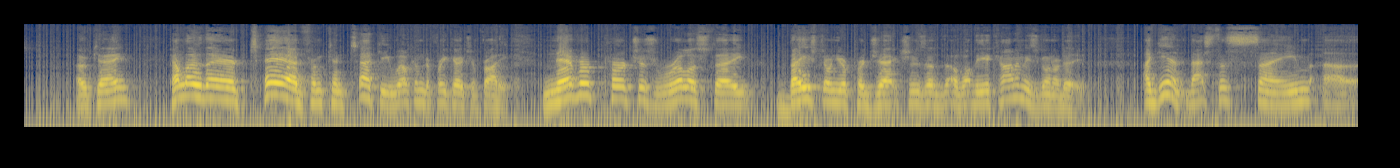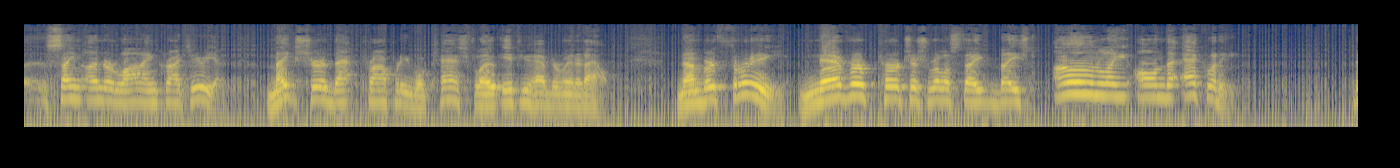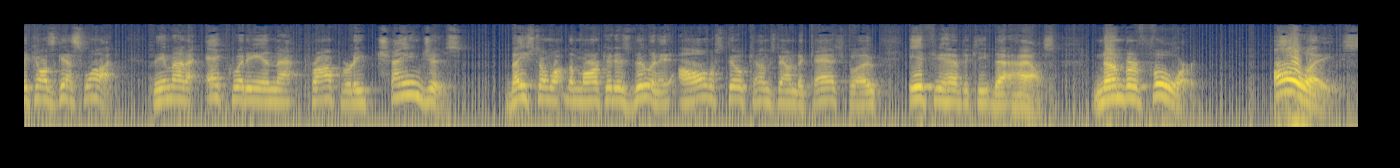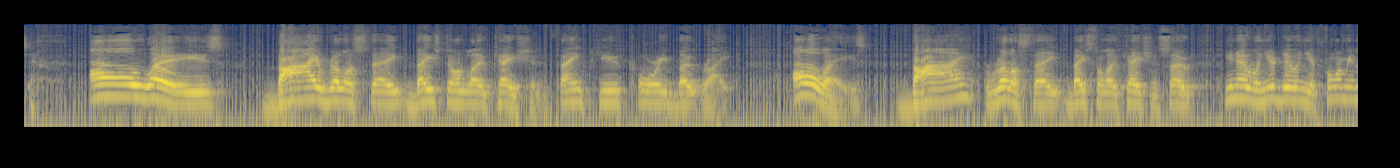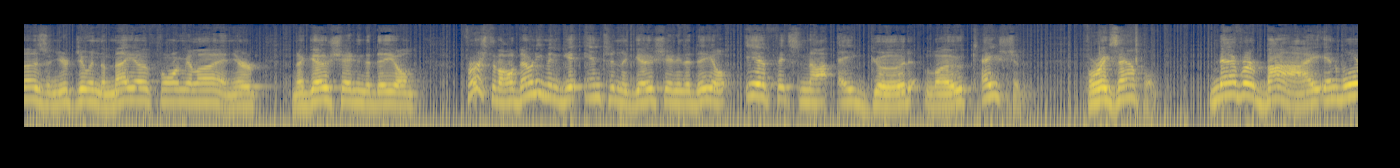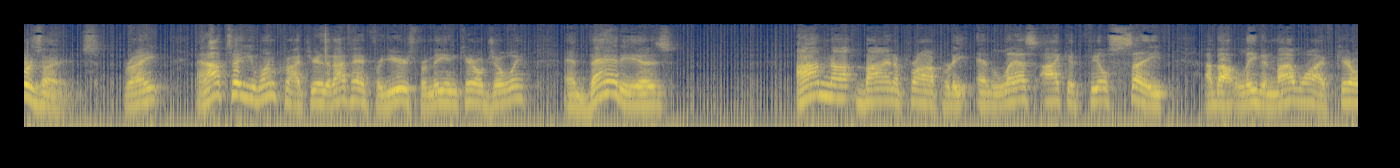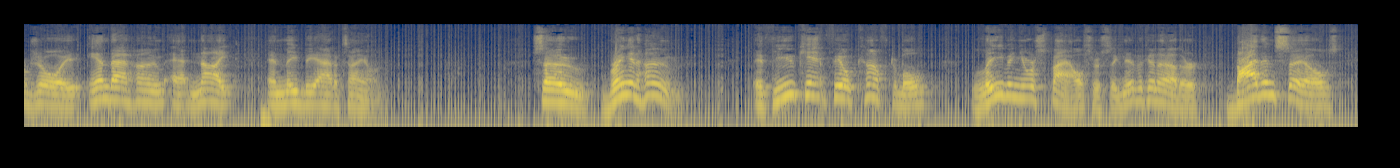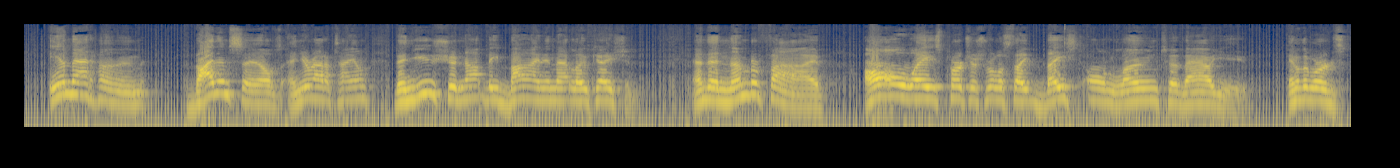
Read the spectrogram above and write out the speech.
Okay? Hello there, Ted from Kentucky. Welcome to Free Coaching Friday. Never purchase real estate based on your projections of, of what the economy is going to do. Again, that's the same uh, same underlying criteria. Make sure that property will cash flow if you have to rent it out. Number three, never purchase real estate based only on the equity. Because guess what? The amount of equity in that property changes based on what the market is doing. It all still comes down to cash flow if you have to keep that house. Number four, always, always buy real estate based on location. Thank you, Corey Boatwright. Always buy real estate based on location. So, you know, when you're doing your formulas and you're doing the Mayo formula and you're negotiating the deal, first of all, don't even get into negotiating the deal if it's not a good location. For example, never buy in war zones, right? And I'll tell you one criteria that I've had for years for me and Carol Joy, and that is I'm not buying a property unless I could feel safe about leaving my wife, Carol Joy, in that home at night and me be out of town. So bring it home. If you can't feel comfortable leaving your spouse or significant other by themselves in that home by themselves and you're out of town, then you should not be buying in that location. And then number five, always purchase real estate based on loan to value. In other words,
